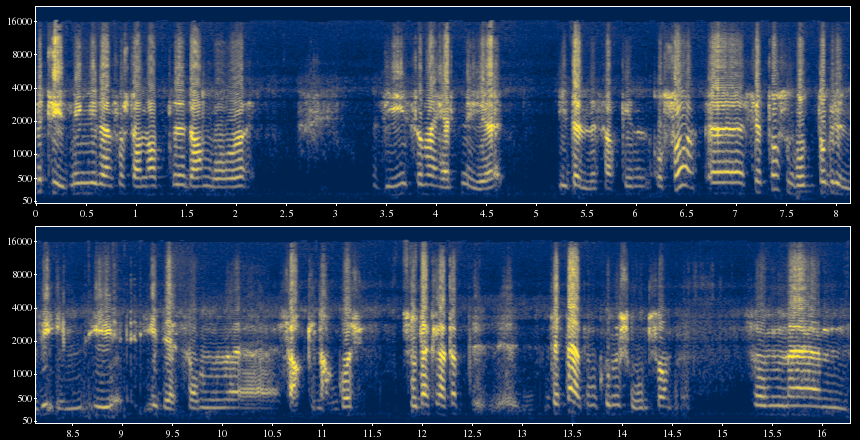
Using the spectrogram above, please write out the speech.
betydning i den forstand at eh, da må vi som er helt nye i denne saken også, uh, sette oss godt og grundig inn i, i det som uh, saken angår. Så det er klart at uh, dette er jo en kommisjon som som um,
